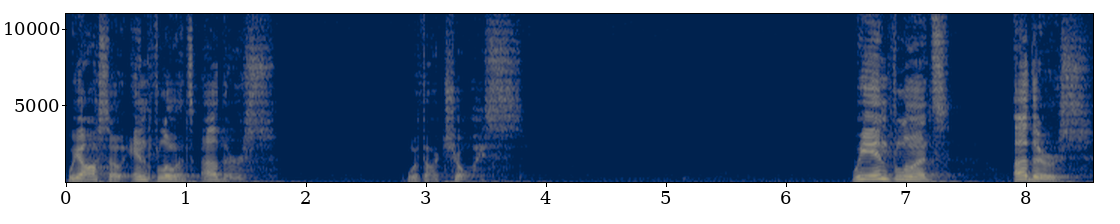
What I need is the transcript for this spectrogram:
we also influence others with our choice. We influence others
